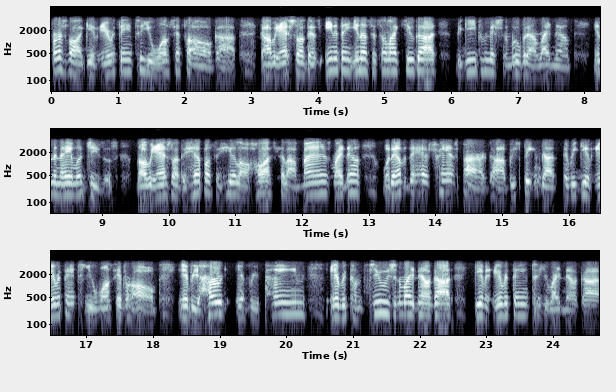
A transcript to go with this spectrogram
First of all, I give everything to you once and for all, God. God, we ask, Lord, if there's anything in us that's unlike you, God, we give you permission to move it out right now in the name of Jesus. Lord, we ask, Lord, to help us to heal our hearts, heal our minds right now. Whatever that has transpired, God, we speaking, God, that we give everything to you once and for all. Every hurt, every pain, every confusion right now, God, giving everything to you right now, God.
